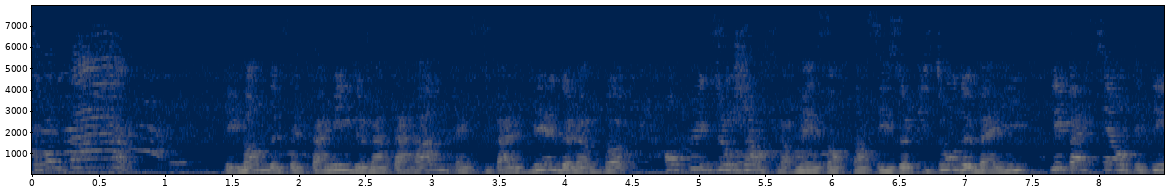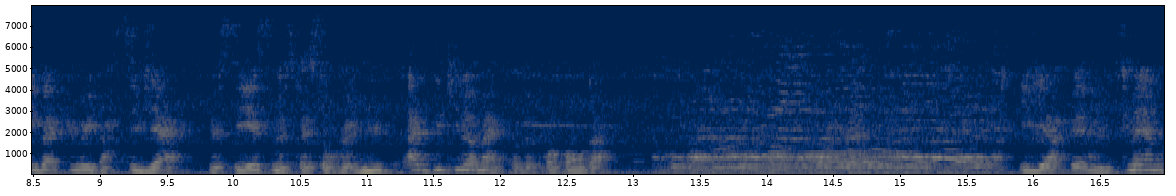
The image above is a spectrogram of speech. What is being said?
C'est comme ça! Les membres de cette famille de Mataram, principale ville de Lombok, ont fui d'urgence leur maison. Dans ces hôpitaux de Bali, les patients ont été évacués par civière. Le séisme serait survenu à 10 km de profondeur. Il y a à peine une semaine,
